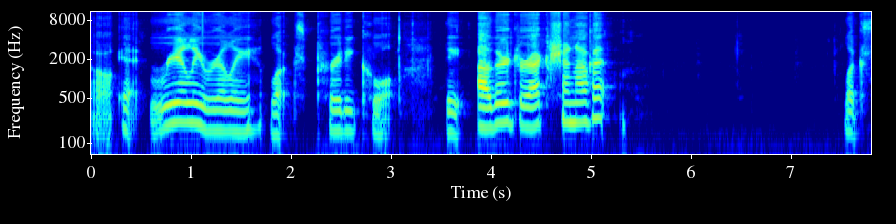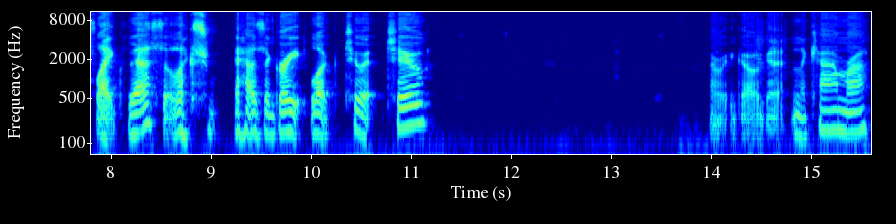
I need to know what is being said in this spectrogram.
Oh, it really, really looks pretty cool. The other direction of it looks like this. It looks, it has a great look to it too. There we go, get it in the camera.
